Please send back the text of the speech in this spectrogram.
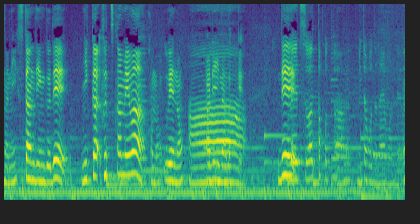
何？スタンディングで 2, 回2日目はこの上のアアリーナだっけ？でで座ったことあ見たことないもんう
